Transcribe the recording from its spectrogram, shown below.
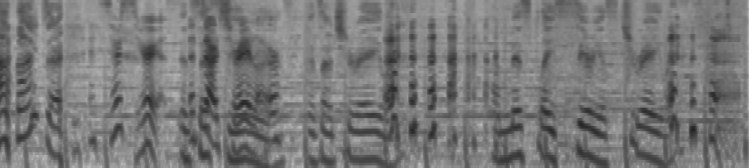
I like that. It's so serious. It's, so our trailer. serious. It's our trailer. our misplaced serious trailer.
